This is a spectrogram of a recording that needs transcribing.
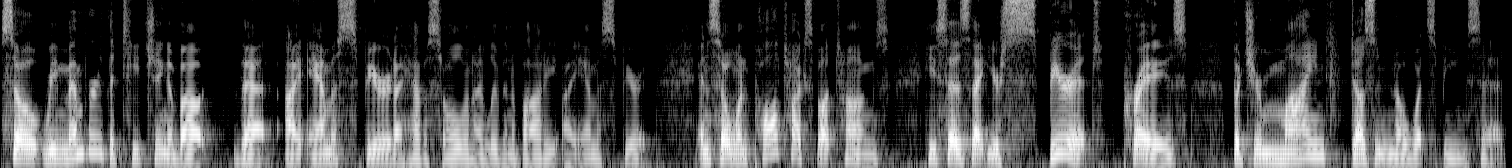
so remember the teaching about that I am a spirit, I have a soul, and I live in a body. I am a spirit. And so when Paul talks about tongues, he says that your spirit prays, but your mind doesn't know what's being said.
